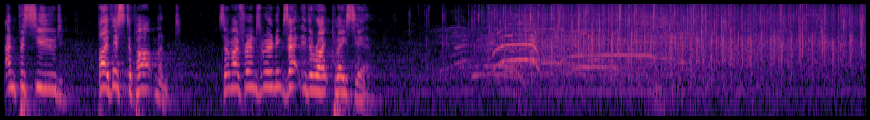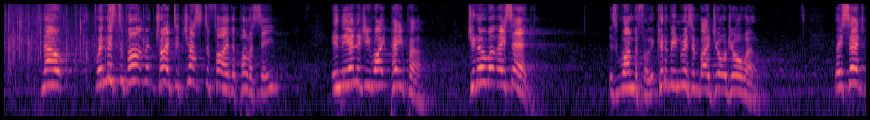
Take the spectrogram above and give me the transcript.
and pursued by this department. So my friends, we're in exactly the right place here. Now, when this department tried to justify the policy in the Energy White Paper, do you know what they said? It's wonderful. It could have been written by George Orwell. They said,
